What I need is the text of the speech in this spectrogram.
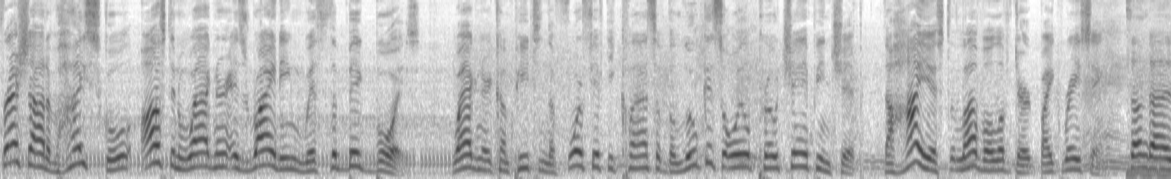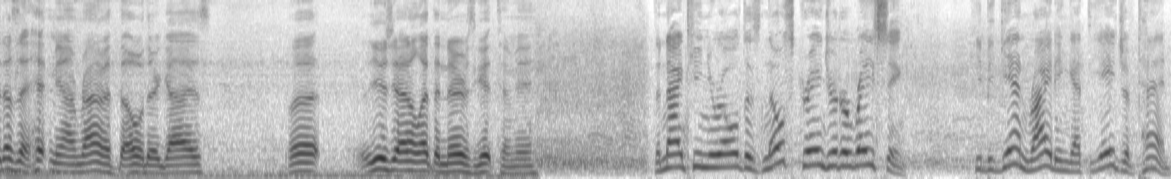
Fresh out of high school, Austin Wagner is riding with the big boys. Wagner competes in the 450 class of the Lucas Oil Pro Championship, the highest level of dirt bike racing. Sometimes it doesn't hit me I'm riding with the older guys, but usually I don't let the nerves get to me. The 19 year old is no stranger to racing. He began riding at the age of 10,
